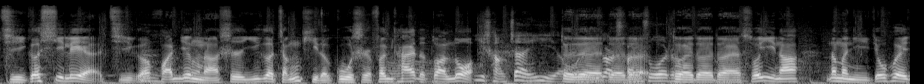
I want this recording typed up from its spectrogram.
几个系列、几个嗯环境呢，是一个整体的故事，分开的段落。一场战役啊，对对对对对对对，所以呢，那么你就会，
